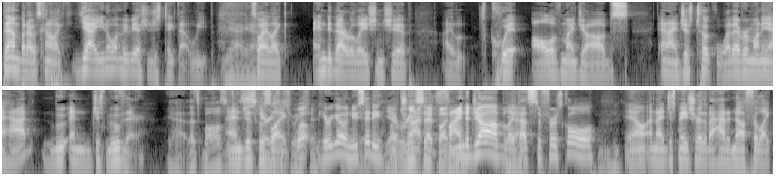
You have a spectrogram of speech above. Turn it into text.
them, but I was kind of like, "Yeah, you know what? Maybe I should just take that leap." yeah yeah. So I like ended that relationship. I quit all of my jobs and I just took whatever money I had mo- and just moved there. yeah, that's balls. And just was like, well, here we go, new city. Yeah, Like, try- reset button. Find a job. Like that's the first goal, mm-hmm. you know. And I just made sure that I had enough for like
